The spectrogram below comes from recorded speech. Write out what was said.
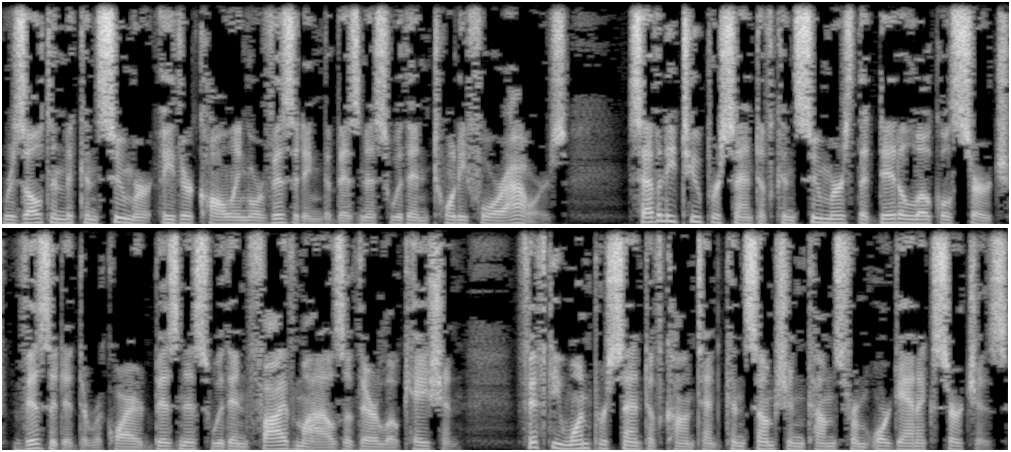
result in the consumer either calling or visiting the business within 24 hours. 72% of consumers that did a local search visited the required business within 5 miles of their location. 51% of content consumption comes from organic searches.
